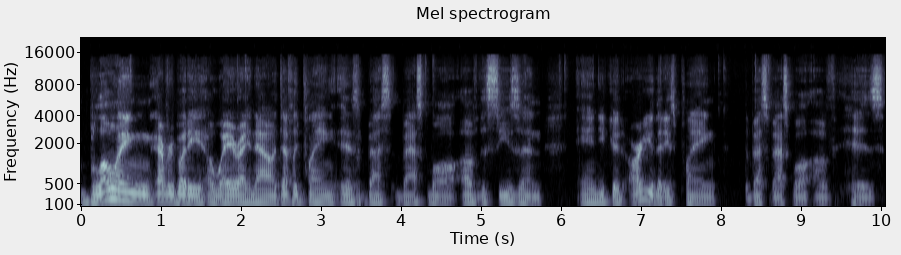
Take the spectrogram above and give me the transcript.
blowing everybody away right now. Definitely playing his best basketball of the season, and you could argue that he's playing the best basketball of his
